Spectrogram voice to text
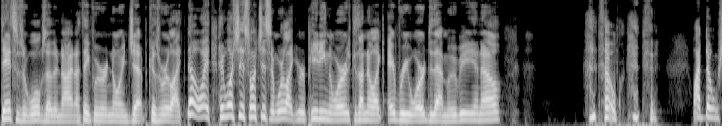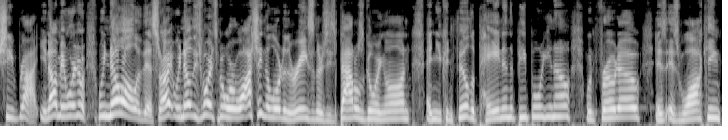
Dances with Wolves the other night. And I think we were annoying Jet because we are like, no, wait, hey, watch this, watch this, and we're like repeating the words because I know like every word to that movie, you know. why don't she write? You know, I mean, we're, we know all of this, right? We know these words, but we're watching The Lord of the Rings and there's these battles going on and you can feel the pain in the people, you know? When Frodo is, is walking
